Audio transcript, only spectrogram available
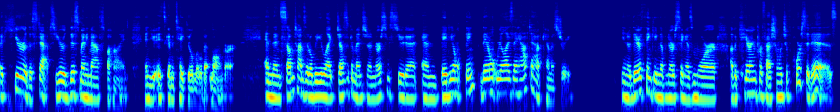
but here are the steps. You're this many maths behind, and you, it's going to take you a little bit longer. And then sometimes it'll be like Jessica mentioned, a nursing student, and they don't think, they don't realize they have to have chemistry. you know, they're thinking of nursing as more of a caring profession, which of course it is,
